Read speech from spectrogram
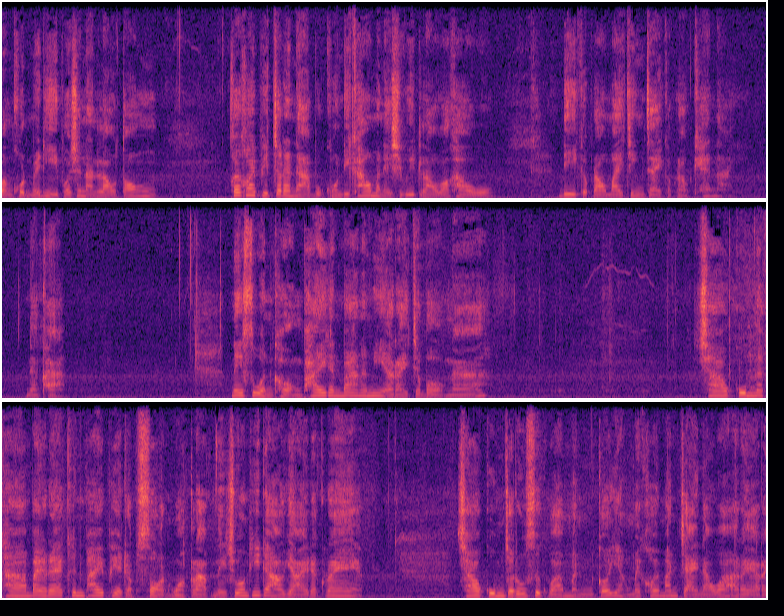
บางคนไม่ดี เพราะฉะนั้นเราต้องค่อยๆ พิจารณาบุคคลที่เข้ามาในชีวิตเราว่าเขาดีกับเราไหมจริงใจกับเราแค่ไหนนะคะ ในส่วนของไพ่กันบ้างนะมีอะไรจะบอกนะ ชาวกลุ่มนะคะ ใบแรกขึ้นไพ่เพจดับสอดหัวกลับในช่วงที่ดาวย้ายแรกๆ ชาวกลุ่มจะรู้สึกว่ามันก็ยังไม่ค่อยมั่นใจนะว่าอะไรอะไร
